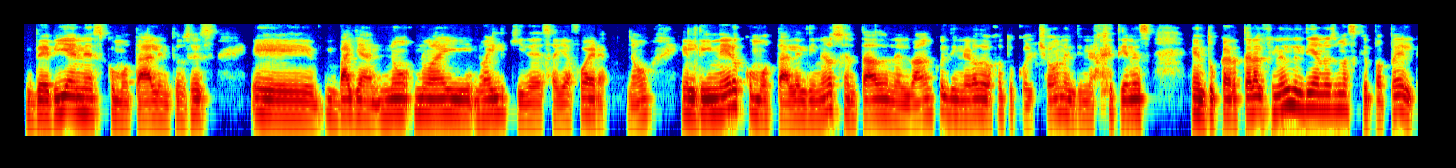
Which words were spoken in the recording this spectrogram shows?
de bienes como tal, entonces, eh, vaya, no, no, hay, no hay liquidez allá afuera, ¿no? El dinero como tal, el dinero sentado en el banco, el dinero debajo de tu colchón, el dinero que tienes en tu cartera, al final del día no es más que papel.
